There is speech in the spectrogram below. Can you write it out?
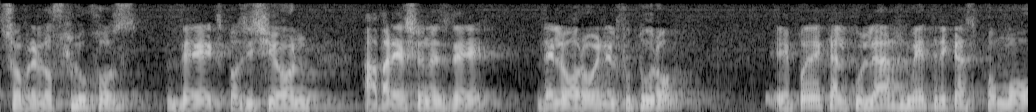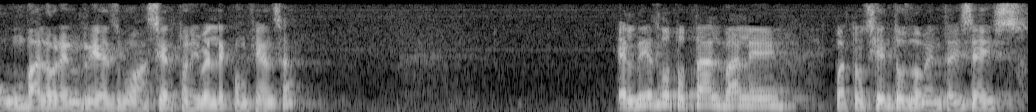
sobre los flujos de exposición a variaciones de- del oro en el futuro, eh, puede calcular métricas como un valor en riesgo a cierto nivel de confianza. El riesgo total vale 496.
